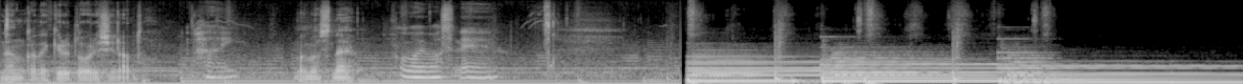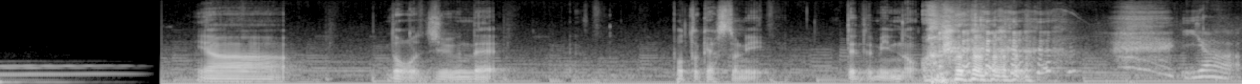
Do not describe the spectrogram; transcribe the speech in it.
なんかできると嬉しいなとはい。思いますね。思いますねいやーどう自分でポッドキャストに出てみんの。いや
